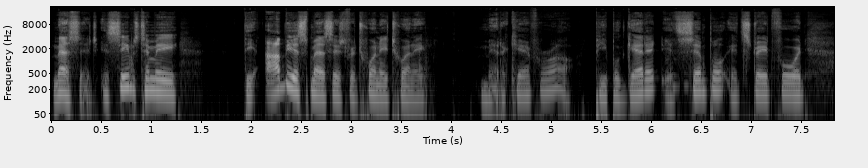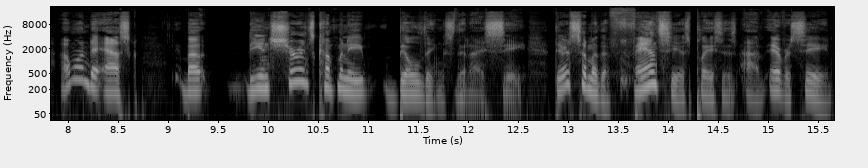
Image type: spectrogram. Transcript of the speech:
message. It seems to me the obvious message for 2020 Medicare for all. People get it. It's simple. It's straightforward. I wanted to ask about the insurance company buildings that I see. They're some of the fanciest places I've ever seen.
